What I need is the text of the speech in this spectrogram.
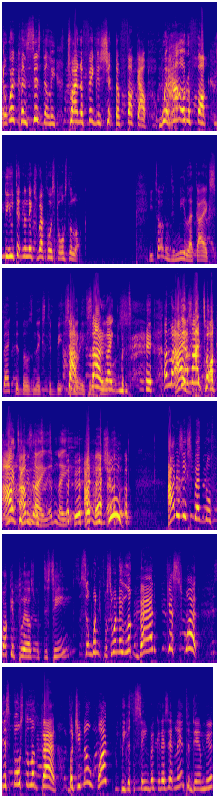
and we're consistently trying to figure shit the fuck out. Well, how the fuck do you think the Knicks record is supposed to look? You talking to me like I expected those Knicks to be. Sorry, to sorry, like. I'm not, I I'm not talking. I'm, I'm like, I'm like, I'm with you. I didn't expect no fucking playoffs with this team. So when so when they look bad, guess what? They're supposed to look bad. But you know what? We got the same record as Atlanta, damn near,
